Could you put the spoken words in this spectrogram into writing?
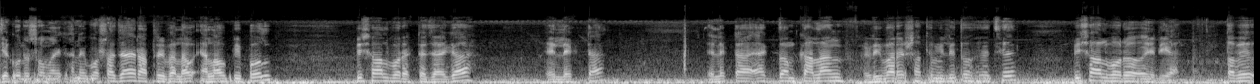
যে কোনো সময় এখানে বসা যায়, রাত্রিবেলাও অ্যালাউ পিপল বিশাল বড় একটা জায়গা, এই লেকটা। এই লেকটা একদম কালাং রিভারের সাথে মিলিত হয়েছে। বিশাল বড় এরিয়া। তবে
